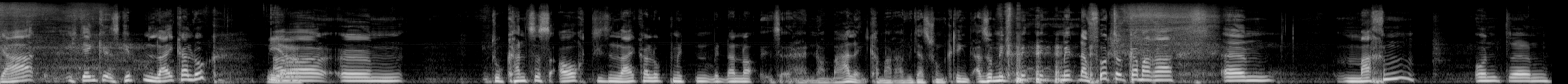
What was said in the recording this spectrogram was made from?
Ja, ich denke, es gibt einen Leica-Look, ja. aber ähm, du kannst es auch, diesen Leica-Look mit, mit einer no äh, normalen Kamera, wie das schon klingt, also mit, mit, mit, mit einer Fotokamera ähm, machen. Und ähm,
